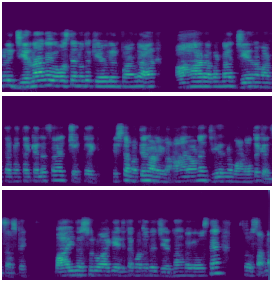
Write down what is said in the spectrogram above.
ನೋಡಿ, ಜೀರ್ಣಾಂಗ ವ್ಯವಸ್ಥೆ ಅನ್ನೋದು ಕೇವಲ ಏನಪ್ಪಾ ಅಂದ್ರ ಆಹಾರವನ್ನ ಜೀರ್ಣ ಮಾಡ್ತಕ್ಕಂತ ಕೆಲಸ ಜೊತೆಗೆ ಇಷ್ಟ ಮತ್ತೇನ್ ಮಾಡಿಲ್ಲ. ಆಹಾರವನ್ನ ಜೀರ್ಣ ಮಾಡುವಂತ ಕೆಲಸ ಅಷ್ಟೇ. ಬಾಯಿಂದ ಶುರುವಾಗಿ ಎಲ್ಲಿ ಜೀರ್ಣಾಂಗ ವ್ಯವಸ್ಥೆ. ಸೊ ಸಣ್ಣ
